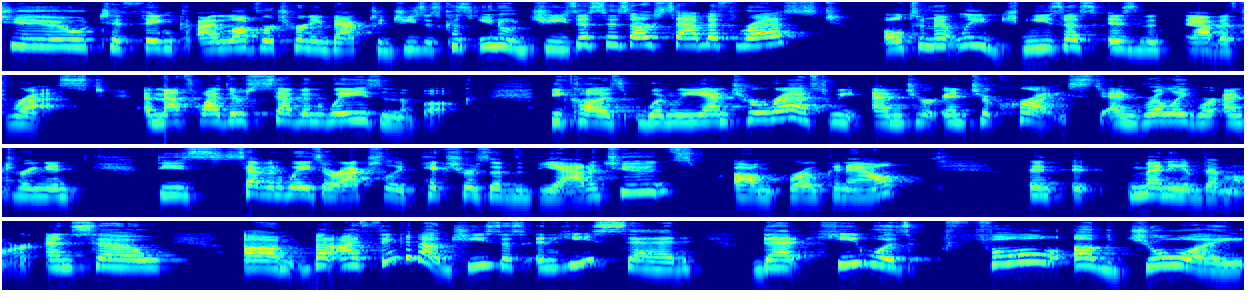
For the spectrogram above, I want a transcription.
to to think i love returning back to jesus because you know jesus is our sabbath rest ultimately jesus is the sabbath rest and that's why there's seven ways in the book. Because when we enter rest, we enter into Christ. And really, we're entering in these seven ways are actually pictures of the Beatitudes um, broken out and it, many of them are. And so, um, but I think about Jesus, and he said that he was full of joy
